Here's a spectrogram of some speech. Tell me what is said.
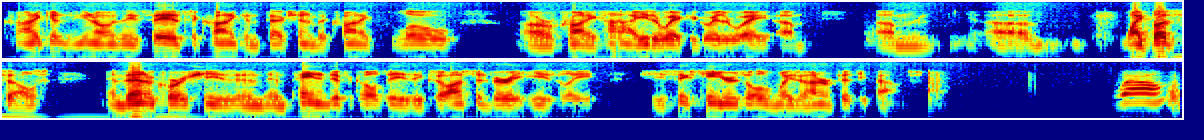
chronic. in- You know, they say it's a chronic infection, but chronic low or chronic high, either way, it could go either way. Um, um, uh, white blood cells, and then of course she's in, in pain and difficulties, exhausted very easily. She's 16 years old and weighs 150 pounds. Well,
